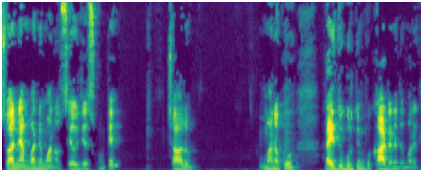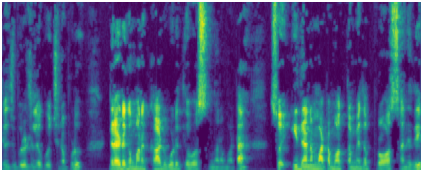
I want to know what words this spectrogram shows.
సో ఆ నెంబర్ని మనం సేవ్ చేసుకుంటే చాలు. మనకు రైతు గుర్తింపు కార్డు అనేది మనకు ఎలిజిబిలిటీలోకి వచ్చినప్పుడు డైరెక్ట్గా మనకు కార్డు కూడా అయితే వస్తుందన్నమాట. సో ఇదనమాట మొత్తం మీద ప్రాసెస్ అనేది.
